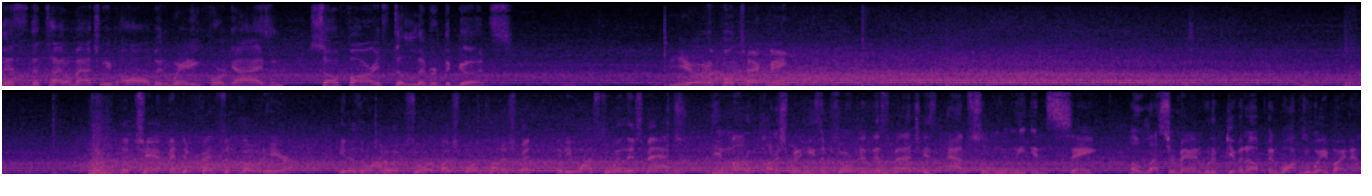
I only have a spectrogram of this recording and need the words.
This is the title match we've all been waiting for, guys, and so far it's delivered the goods. Beautiful technique. Champ in defensive mode here. He doesn't want to absorb much more punishment if he wants to win this match. The amount of punishment he's absorbed in this match is absolutely insane. A lesser man would have given up and walked away by now.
